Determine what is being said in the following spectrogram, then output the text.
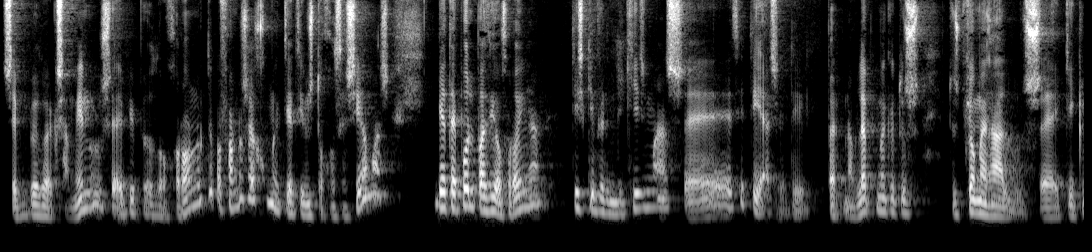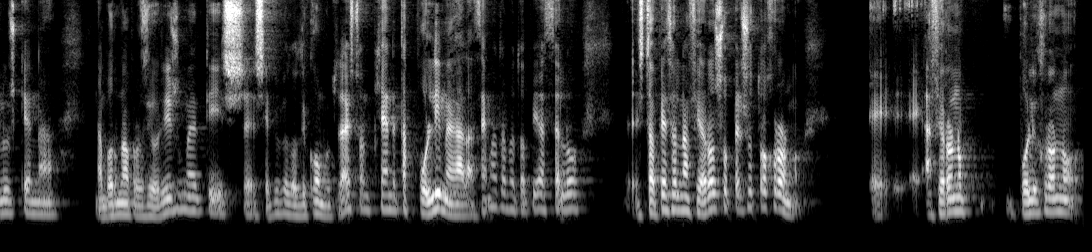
σε επίπεδο εξαμήνου, σε επίπεδο χρόνου και προφανώς έχουμε και την στοχοθεσία μας για τα υπόλοιπα δύο χρόνια της κυβερνητικής μας ε, θητείας. Γιατί πρέπει να βλέπουμε και τους τους πιο μεγάλους ε, κύκλους και να, να μπορούμε να προσδιορίζουμε τις, ε, σε επίπεδο δικό μου τουλάχιστον ποια είναι τα πολύ μεγάλα θέματα με τα οποία θέλω, στα οποία θέλω να αφιερώσω περισσότερο χρόνο. Ε, αφιερώνω πολύ χρόνο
